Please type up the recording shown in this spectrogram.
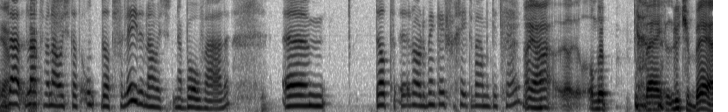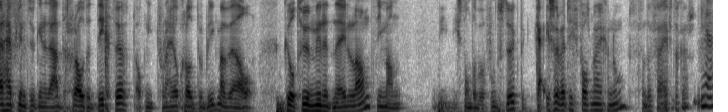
la- la- laten we nou eens dat, on- dat verleden nou eens naar boven halen. Ehm, dat, eh, nou, dan ben ik even vergeten waarom ik dit zei. Nou ja, eh, omdat bij Lutjebert heb je natuurlijk inderdaad de grote dichter. Ook niet voor een heel groot publiek, maar wel cultuurminute Nederland. Die man die, die stond op een voetstuk. De keizer werd hij volgens mij genoemd, van de vijftigers. Ja.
